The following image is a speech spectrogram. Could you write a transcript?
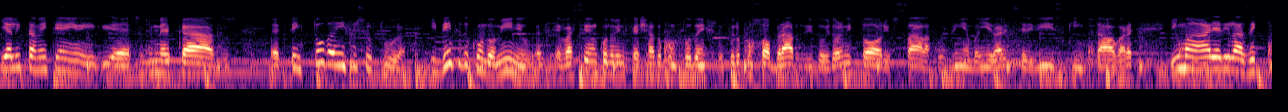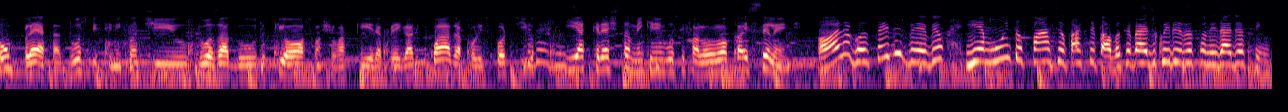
E ali também tem é, supermercados, é, tem toda a infraestrutura. E dentro do condomínio, é, vai ser um condomínio fechado com toda a infraestrutura, com sobrados de dois dormitórios, sala, cozinha, banheiro, área de serviço, quintal, agora, e uma área de lazer completa, duas piscinas infantil, duas adultos, quiosque, uma churrasqueira, pregado, quadra poliesportiva e a creche também, que nem você falou, um local excelente. Olha, gostei de ver, viu? E é muito fácil participar. Você vai adquirir a sua unidade assim.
